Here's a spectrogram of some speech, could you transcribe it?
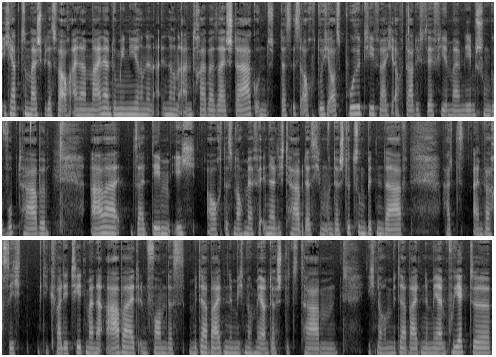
Ich habe zum Beispiel, das war auch einer meiner dominierenden inneren Antreiber, sei stark und das ist auch durchaus positiv, weil ich auch dadurch sehr viel in meinem Leben schon gewuppt habe. Aber seitdem ich auch das noch mehr verinnerlicht habe, dass ich um Unterstützung bitten darf, hat einfach sich die Qualität meiner Arbeit in Form, dass Mitarbeitende mich noch mehr unterstützt haben, ich noch Mitarbeitende mehr in Projekte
